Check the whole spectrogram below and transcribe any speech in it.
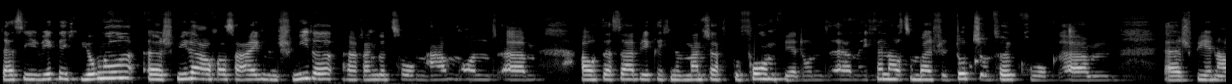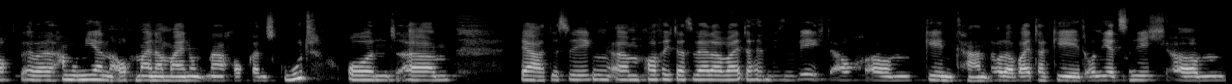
dass sie wirklich junge äh, Spieler auch aus der eigenen Schmiede herangezogen haben und ähm, auch, dass da wirklich eine Mannschaft geformt wird. Und ähm, ich finde auch zum Beispiel Dutsch und Füllkrug ähm, äh, spielen auch, äh, harmonieren auch meiner Meinung nach auch ganz gut. Und ähm, ja, deswegen ähm, hoffe ich, dass Werder weiterhin diesen Weg auch ähm, gehen kann oder weitergeht und jetzt nicht ähm,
